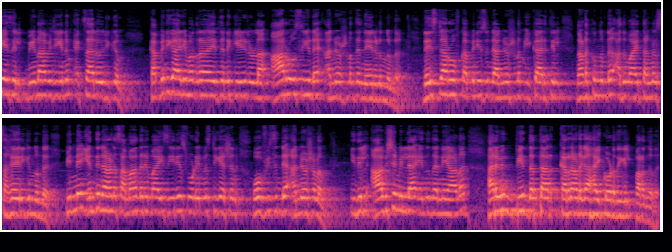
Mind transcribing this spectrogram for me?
കേസിൽ വീണ വിജയനും എക്സാലോജിക്കും കമ്പനികാര്യ മന്ത്രാലയത്തിന്റെ കീഴിലുള്ള ആർ ഒ സിയുടെ അന്വേഷണത്തെ നേരിടുന്നുണ്ട്. രജിസ്ട്രാർ ഓഫ് കമ്പനീസിന്റെ അന്വേഷണം ഇക്കാര്യത്തിൽ നടക്കുന്നുണ്ട് അതുമായി തങ്ങൾ സഹകരിക്കുന്നുണ്ട്. പിന്നെ എന്തിനാണ് സമാന്തരമായി സീരിയസ് റോഡ് ഇൻവെസ്റ്റിഗേഷൻ ഓഫീസിന്റെ അന്വേഷണം? ഇതിൽ ആവശ്യമില്ല എന്ന് തന്നെയാണ് അരവിന്ദ് പി ദത്താർ കർണാടക ഹൈക്കോടതിയിൽ പറഞ്ഞത്.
